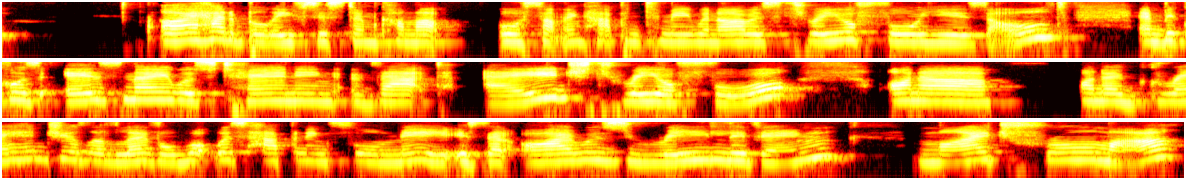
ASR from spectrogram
I had a belief system come up or something happened to me when I was three or four years old. And because Esme was turning that age, three or four, on a on a granular level, what was happening for me is that I was reliving my trauma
